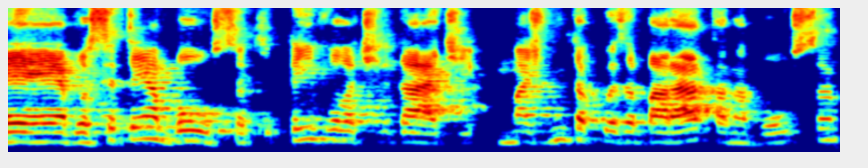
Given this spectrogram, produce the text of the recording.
É, você tem a bolsa que tem volatilidade, mas muita coisa barata na bolsa.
